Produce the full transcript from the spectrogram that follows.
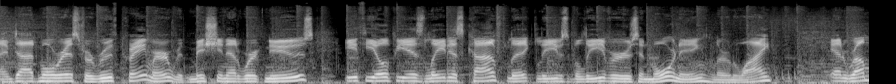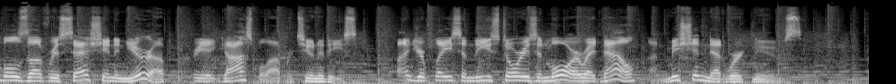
I'm Dodd Morris for Ruth Kramer with Mission Network News. Ethiopia's latest conflict leaves believers in mourning. Learn why. And rumbles of recession in Europe create gospel opportunities. Find your place in these stories and more right now on Mission Network News.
